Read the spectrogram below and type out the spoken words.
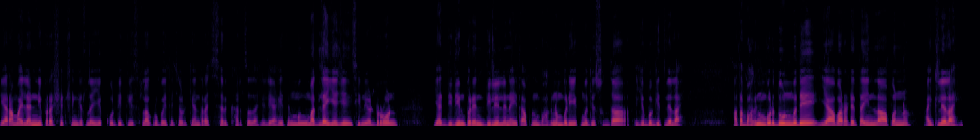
तेरा महिलांनी प्रशिक्षण घेतलं. एक कोटी तीस लाख रुपये त्याच्यावर केंद्राचे सर खर्च झालेले आहेत. आणि मग मधल्या एजन्सीने ड्रोन या दिदींपर्यंत दिलेले नाहीत. आपण भाग नंबर एकमध्ये सुद्धा हे बघितलेलं आहे. आता भाग नंबर दोनमध्ये या बराठेताईंला आपण ऐकलेलं आहे.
